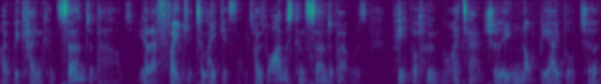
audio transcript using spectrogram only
I became concerned about, you know, that fake it to make it sometimes, what I was concerned about was people who might actually not be able to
